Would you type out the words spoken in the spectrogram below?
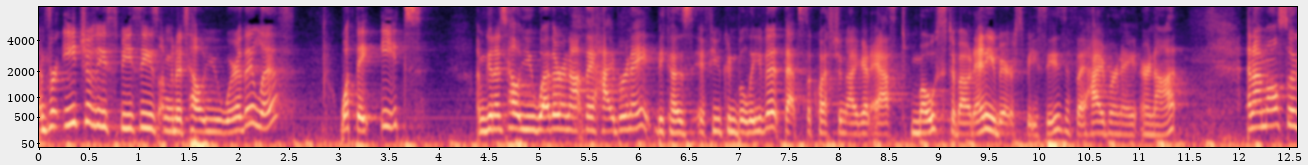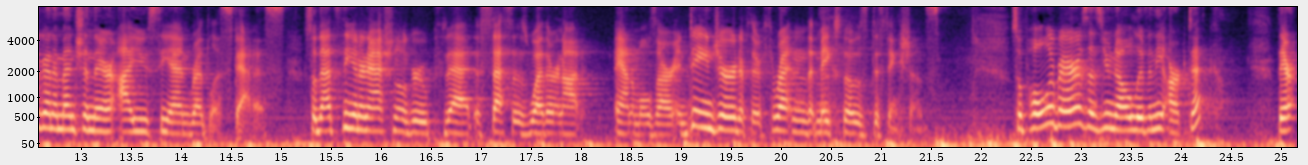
And for each of these species, I'm going to tell you where they live, what they eat. I'm going to tell you whether or not they hibernate, because if you can believe it, that's the question I get asked most about any bear species, if they hibernate or not. And I'm also going to mention their IUCN Red List status. So that's the international group that assesses whether or not animals are endangered, if they're threatened, that makes those distinctions. So polar bears, as you know, live in the Arctic. They're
